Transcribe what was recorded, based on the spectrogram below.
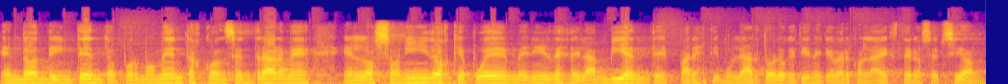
en donde intento por momentos concentrarme en los sonidos que pueden venir desde el ambiente para estimular todo lo que tiene que ver con la exterocepción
